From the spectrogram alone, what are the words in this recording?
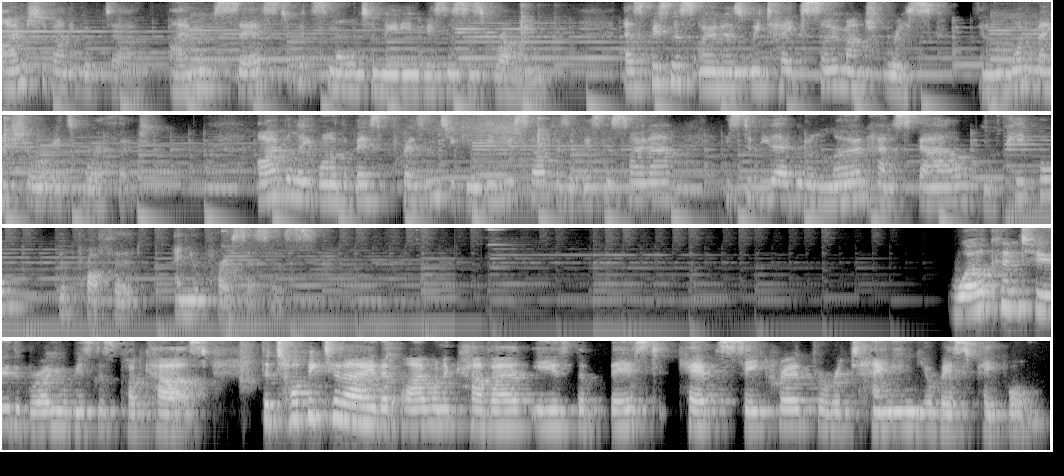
I'm Shivani Gupta. I'm obsessed with small to medium businesses growing. As business owners, we take so much risk and we want to make sure it's worth it. I believe one of the best presents you can give yourself as a business owner is to be able to learn how to scale your people, your profit, and your processes. Welcome to the Grow Your Business podcast. The topic today that I want to cover is the best kept secret for retaining your best people.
